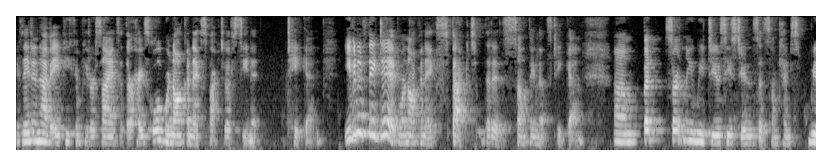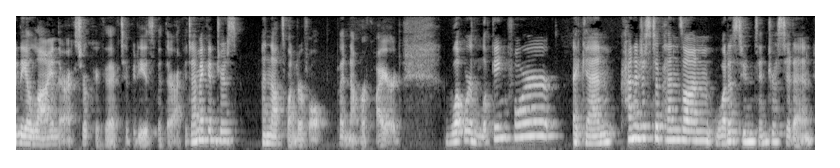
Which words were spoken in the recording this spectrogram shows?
If they didn't have AP computer science at their high school, we're not going to expect to have seen it taken. Even if they did, we're not going to expect that it's something that's taken. Um, but certainly, we do see students that sometimes really align their extracurricular activities with their academic interests, and that's wonderful, but not required. What we're looking for, again, kind of just depends on what a student's interested in.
